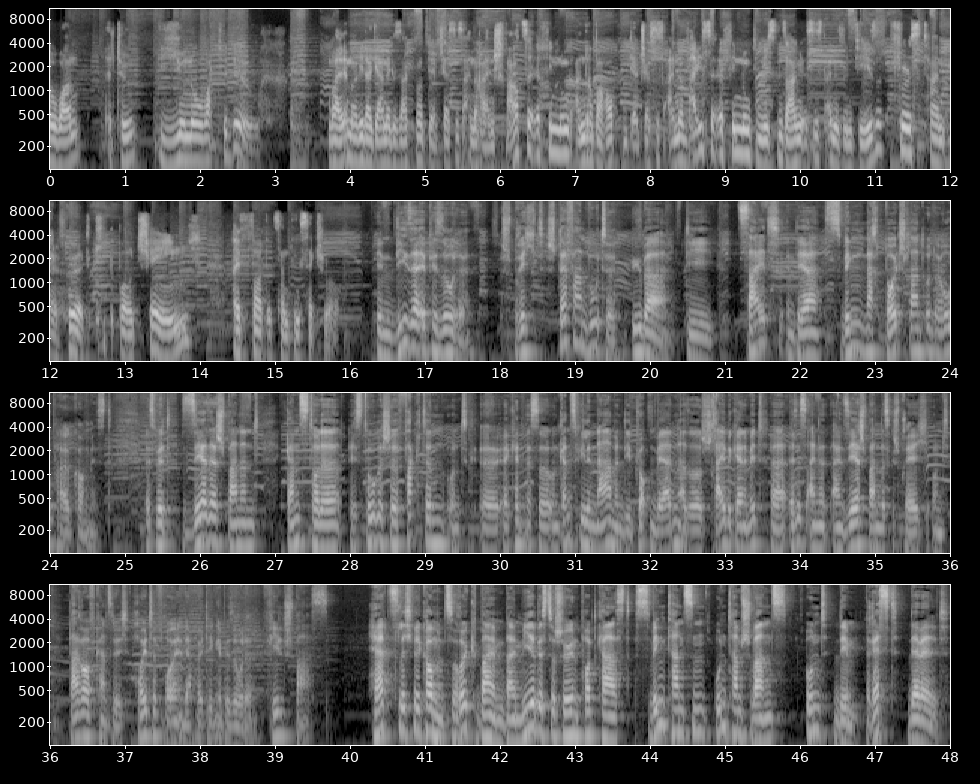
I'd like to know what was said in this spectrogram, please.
a one, a two, you know what to do. Weil immer wieder gerne gesagt wird, der Jazz ist eine rein schwarze Erfindung. Andere behaupten, der Jazz ist eine weiße Erfindung. Die nächsten sagen, es ist eine Synthese. First time I heard Kickball Change, I thought it's something sexual. In dieser Episode spricht Stefan Bute über die Zeit, in der Swing nach Deutschland und Europa gekommen ist. Es wird sehr, sehr spannend. Ganz tolle historische Fakten und äh, Erkenntnisse und ganz viele Namen, die droppen werden. Also schreibe gerne mit. Äh, es ist eine, ein sehr spannendes Gespräch und darauf kannst du dich heute freuen in der heutigen Episode. Viel Spaß! Herzlich willkommen zurück beim Bei mir bist du schön Podcast Swing tanzen unterm Schwanz und dem Rest der Welt.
